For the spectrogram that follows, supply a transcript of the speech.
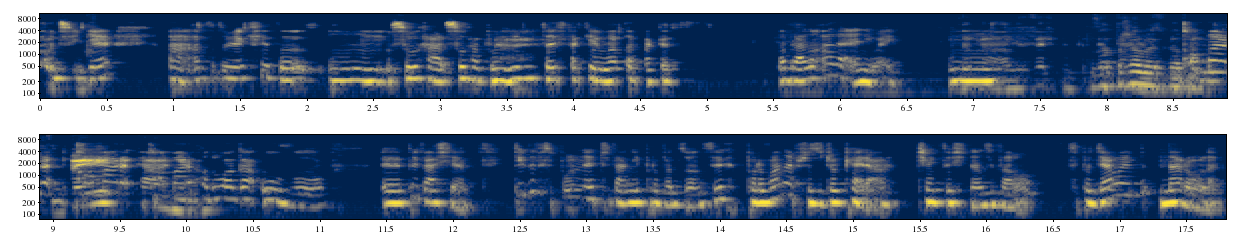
chodzi, nie? A, a potem jak się to mm, słucha, słucha później, to jest takie what the fuck. Dobra, no ale anyway. Mm, Dobra, Zapraszamy do- Komar, komar, komar podłoga UW. Y, Pyta się, kiedy wspólne czytanie prowadzących porwane przez Jokera, czy jak to się nazywało, z podziałem na rolę?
